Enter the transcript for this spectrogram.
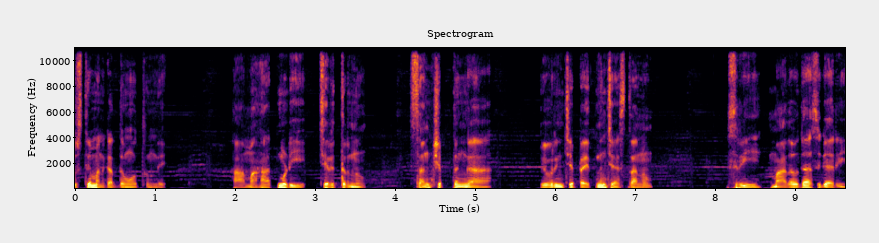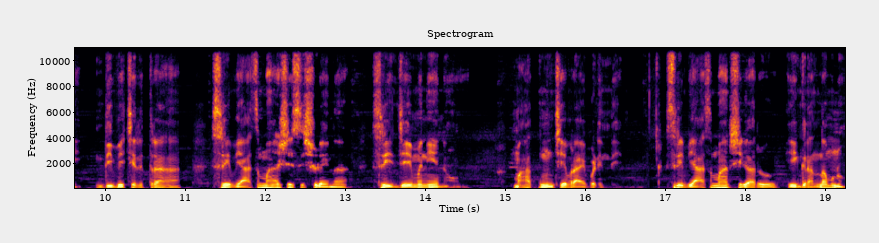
చూస్తే మనకు అర్థమవుతుంది. ఆ మహాత్ముడి చరిత్రను సంక్షిప్తంగా వివరించే ప్రయత్నం చేస్తాను. శ్రీ మాధవదాస్ గారి దివ్య చరిత్ర శ్రీ వ్యాస మహర్షి శిష్యుడైన శ్రీ జైమని అను మహాత్ముంచే వ్రాయబడింది. శ్రీ వ్యాస మహర్షి గారు ఈ గ్రంథమును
